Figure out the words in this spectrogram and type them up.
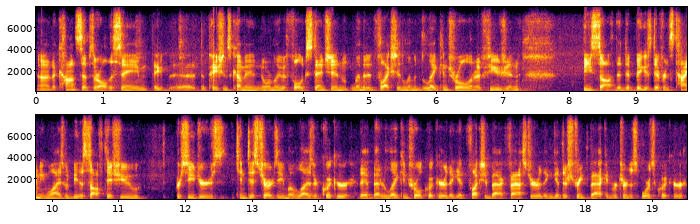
Uh, the concepts are all the same. They, uh, the patients come in normally with full extension, limited flexion, limited leg control, and effusion. The soft, the biggest difference timing wise would be the soft tissue procedures can discharge the immobilizer quicker. They have better leg control quicker. They get flexion back faster. They can get their strength back and return to sports quicker.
